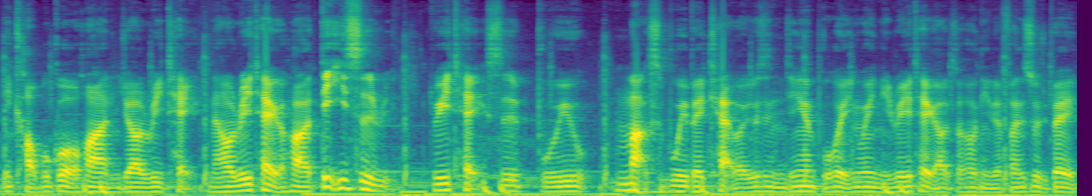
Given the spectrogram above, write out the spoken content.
你考不过的话，你就要 retake。然后 retake 的话，第一次 retake 是不会 marks 不会被 cap，就是你今天不会因为你 retake 了之后，你的分数就被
